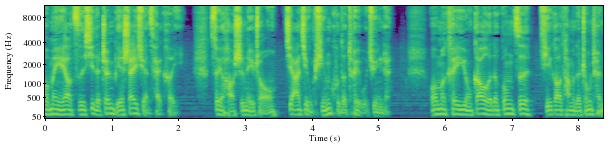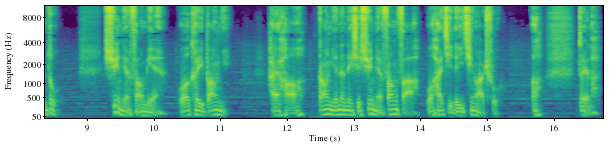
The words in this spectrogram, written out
我们也要仔细的甄别筛选才可以，最好是那种家境贫苦的退伍军人。”我们可以用高额的工资提高他们的忠诚度。训练方面，我可以帮你。还好，当年的那些训练方法我还记得一清二楚。哦，对了，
